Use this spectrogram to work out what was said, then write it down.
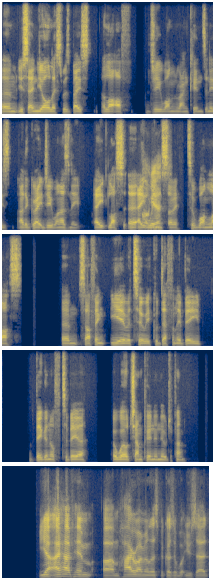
Um, you're saying your list was based a lot off G1 rankings, and he's had a great G1, hasn't he? Eight loss, uh, eight Oh, wins, yes. sorry, to one loss. Um, so I think year or two he could definitely be big enough to be a, a world champion in New Japan. Yeah, I have him um, higher on my list because of what you said.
